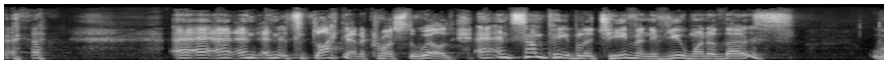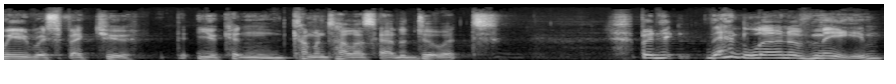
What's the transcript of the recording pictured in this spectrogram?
and, and, and, it's like that across the world. And some people achieve, and if you're one of those, we respect you. You can come and tell us how to do it. But that learn of me,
